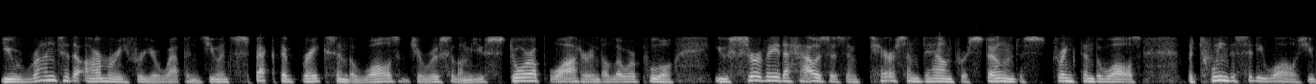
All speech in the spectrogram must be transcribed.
You run to the armory for your weapons. You inspect the breaks in the walls of Jerusalem. You store up water in the lower pool. You survey the houses and tear some down for stone to strengthen the walls. Between the city walls, you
